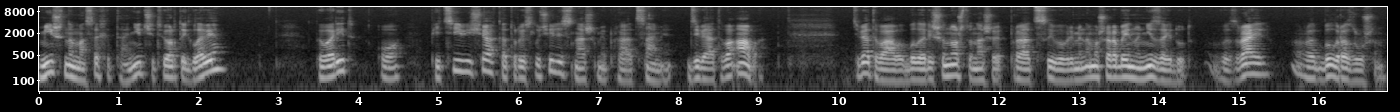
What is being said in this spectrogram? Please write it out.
Мишна Масахетанит, 4 главе, говорит о пяти вещах, которые случились с нашими праотцами 9 ава. 9 ава было решено, что наши праотцы во времена Мошарабейну не зайдут в Израиль, был разрушен.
